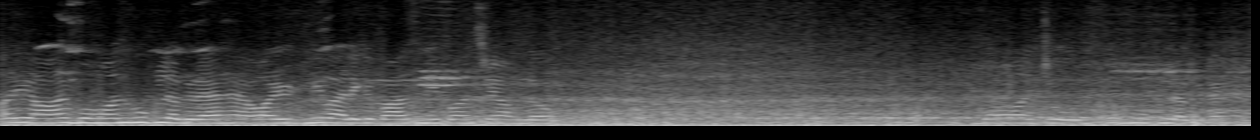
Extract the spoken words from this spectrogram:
अरे यार, बहुत भूख लग रहा है और इडली वाले के पास नहीं पहुँचे हम लोग। बहुत ज़ोर से भूख लग रहा है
